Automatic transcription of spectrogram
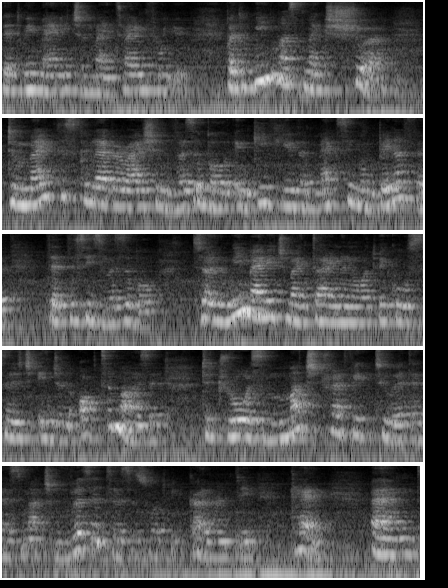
that we manage and maintain for you. But we must make sure to make this collaboration visible and give you the maximum benefit that this is visible. So we manage, maintain and what we call search engine optimize it to draw as much traffic to it and as much visitors as what we currently can. And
